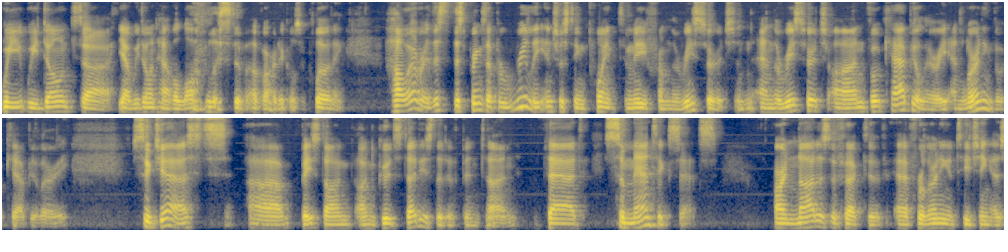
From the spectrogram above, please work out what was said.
we we don't uh, yeah we don't have a long list of, of articles of clothing. However, this this brings up a really interesting point to me from the research and, and the research on vocabulary and learning vocabulary suggests, uh, based on, on good studies that have been done, that semantic sets are not as effective uh, for learning and teaching as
